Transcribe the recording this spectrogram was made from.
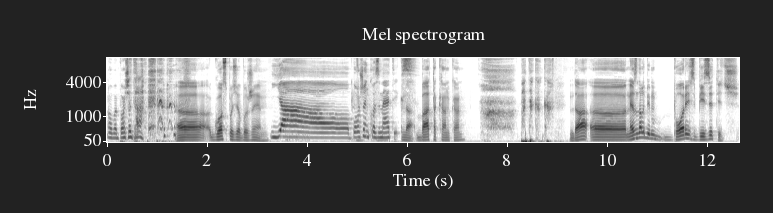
O moj Bože, da. E, gospođa Božen. ja, Božen Cosmetics. Da, Bata Kan Kan. Pa takanka. Da, e, ne znam da li bi Boris Bizetić... e,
